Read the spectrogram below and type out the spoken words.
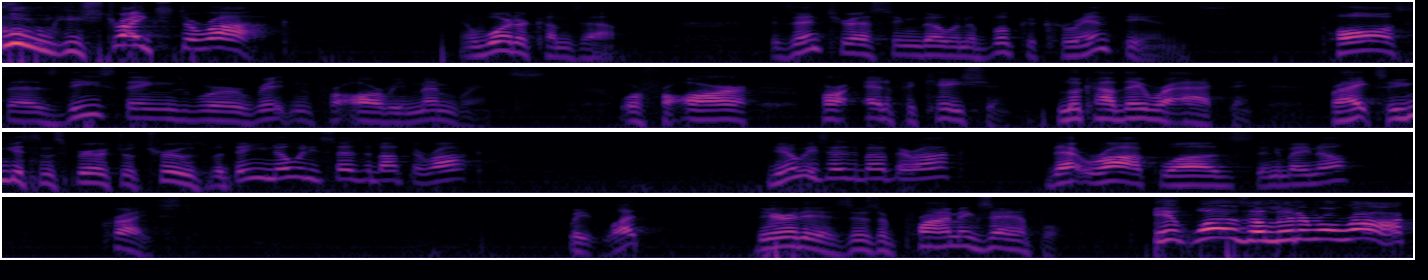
boom, he strikes the rock and water comes out. It's interesting, though, in the book of Corinthians, Paul says these things were written for our remembrance or for our, for our edification. Look how they were acting, right? So you can get some spiritual truths. But then you know what he says about the rock? You know what he says about the rock? That rock was, anybody know? Christ. Wait, what? There it is. There's a prime example. It was a literal rock,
